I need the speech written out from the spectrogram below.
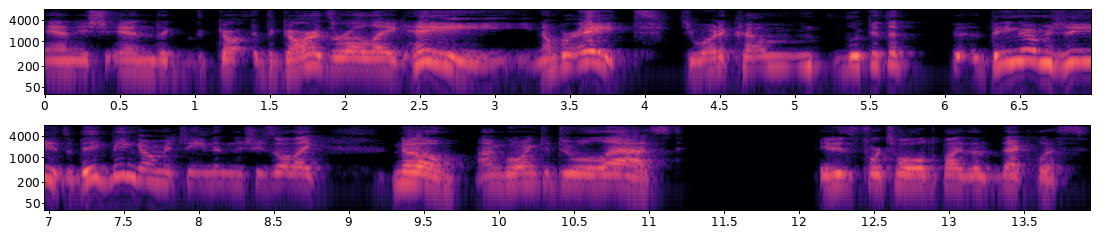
and ish- and the the, gu- the guards are all like, "Hey, number eight, do you want to come look at the b- bingo machine? It's a big bingo machine." And then she's all like, "No, I'm going to duel last. It is foretold by the necklace."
